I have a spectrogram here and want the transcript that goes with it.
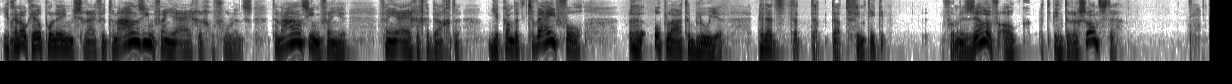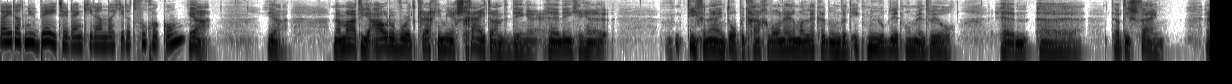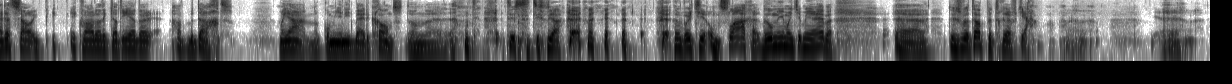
Je kan ook heel polemisch schrijven ten aanzien van je eigen gevoelens, ten aanzien van je, van je eigen gedachten. Je kan de twijfel eh, op laten bloeien. En dat, dat, dat, dat vind ik voor mezelf ook het interessantste. Kan je dat nu beter, denk je, dan dat je dat vroeger kon? Ja, ja. Naarmate je ouder wordt, krijg je meer scheid aan de dingen. En dan denk je, eh, tief een eind op. Ik ga gewoon helemaal lekker doen wat ik nu op dit moment wil. En eh, dat is fijn. En dat zou, ik, ik, ik wou dat ik dat eerder had bedacht. Maar ja, dan kom je niet bij de krant. Dan, eh, het is, het is, ja, dan word je ontslagen. Wil niemand je meer hebben. Eh, dus wat dat betreft, ja,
